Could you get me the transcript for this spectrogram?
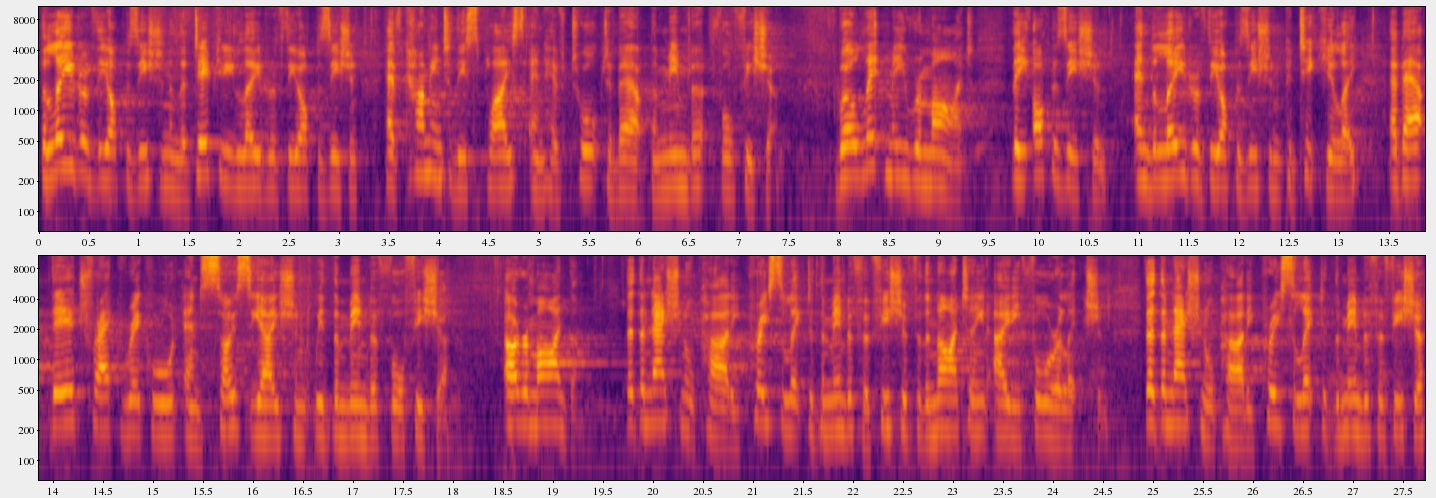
The Leader of the Opposition and the Deputy Leader of the Opposition have come into this place and have talked about the member for Fisher. Well, let me remind the Opposition and the Leader of the Opposition particularly about their track record and association with the member for Fisher. I remind them that the National Party pre-selected the member for Fisher for the 1984 election, that the National Party pre-selected the member for Fisher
